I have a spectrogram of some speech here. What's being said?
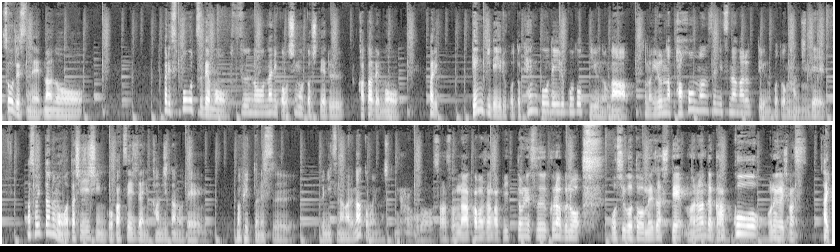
そうですね。あのやっぱりスポーツでも普通の何かお仕事している方でもやっぱり元気でいること健康でいることっていうのがそのいろんなパフォーマンスにつながるっていうことを感じて、うん。まあ、そういったのも私自身ご学生時代に感じたので、まあ、フィットネスにつながるなと思いました。なるほど。さあそんな赤間さんがフィットネスクラブのお仕事を目指して学んだ学校をお願いします。はい。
